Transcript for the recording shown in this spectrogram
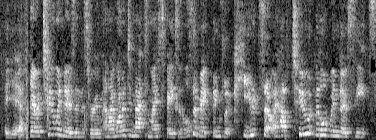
a year. There are two windows in this room and I wanted to maximize space and also make things look cute. So I have two little window seats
